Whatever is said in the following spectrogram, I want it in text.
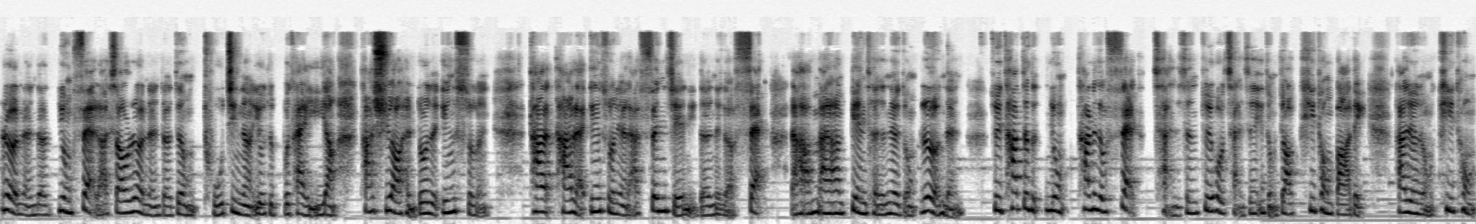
热能的用 fat 来烧热能的这种途径呢，又是不太一样，它需要很多的 insulin。它它来 insulin 来分解你的那个 fat，然后慢慢变成那种热能，所以它这个用它那个 fat 产生，最后产生一种叫 ketone body，它这种 ketone。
